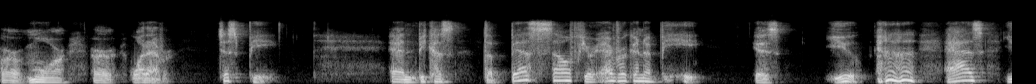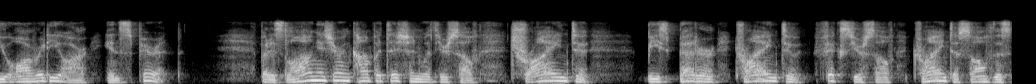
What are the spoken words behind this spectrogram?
or more or whatever. Just be. And because the best self you're ever going to be is you, as you already are in spirit. But as long as you're in competition with yourself, trying to be better, trying to fix yourself, trying to solve this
